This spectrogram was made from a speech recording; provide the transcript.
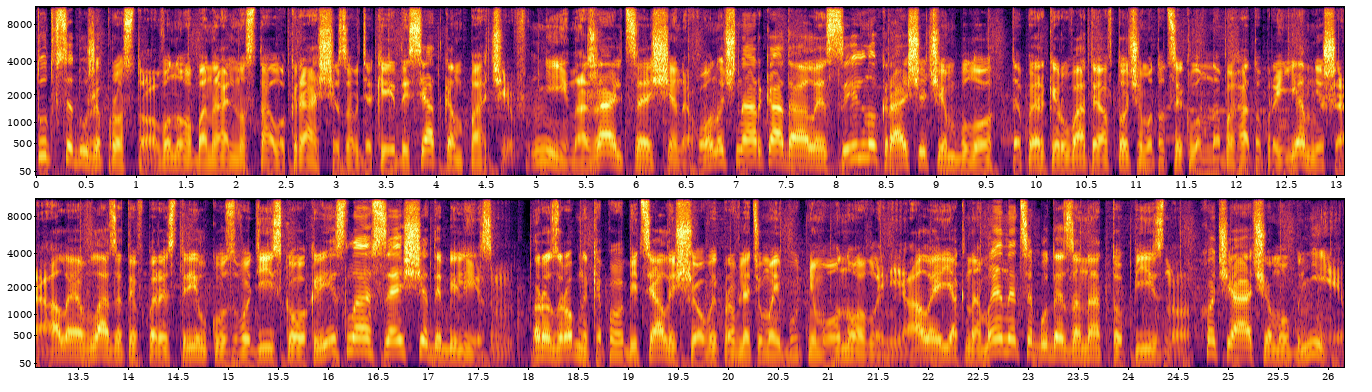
Тут все дуже просто, воно банально стало краще завдяки десяткам патчів. Ні, на жаль, це ще не гоночна аркада, але сильно краще, чим було. Тепер керувати авто чи мотоциклом набагато приємніше, але влазити в перестрілку з водійського крісла все ще дебілізм. Розробники пообіцяли, що виправлять у майбутньому оновленні, але як на мене, це буде занадто пізно. Хоча чому б ні?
